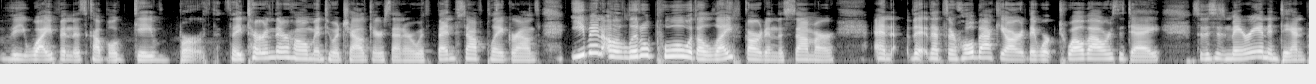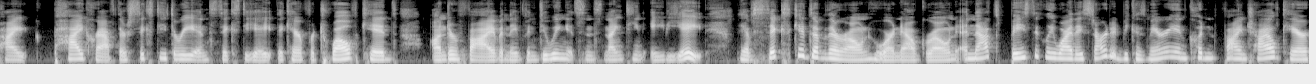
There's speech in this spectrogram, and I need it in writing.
the wife and this couple gave birth. They turned their home into a childcare center with fenced off playgrounds, even a little pool with a lifeguard in the summer, and th- that's their whole backyard. They work 12 hours a day. So this is Marion and Dan Pike Pycraft. They're 63 and 68. They care for 12 kids under five, and they've been doing it since 1988. They have six kids of their own who are now grown, and that's basically why they started because Marion couldn't find childcare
